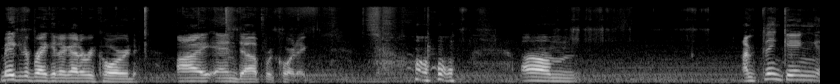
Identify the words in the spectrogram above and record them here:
make it or break it, I gotta record, I end up recording. So, um, I'm thinking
